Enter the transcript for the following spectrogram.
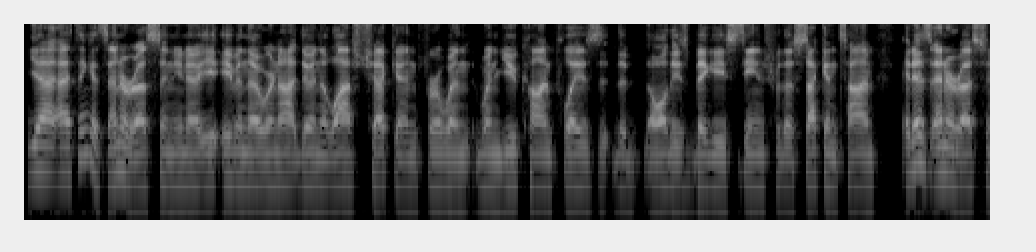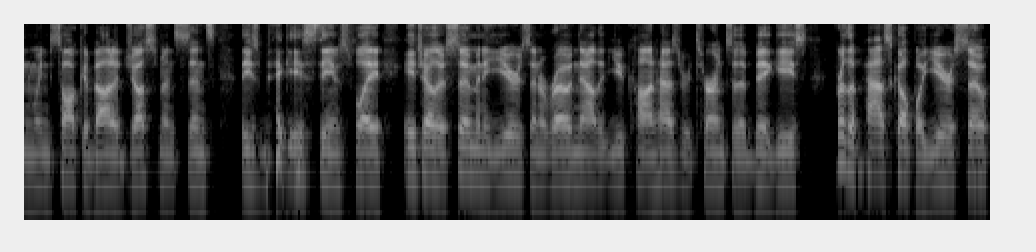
Yeah, I think it's interesting, you know, e even though we're not doing the last check-in for when when UConn plays the, the all these Big East teams for the second time, it is interesting when you talk about adjustments since these Big East teams play each other so many years in a row now that UConn has returned to the Big East for the past couple years. So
